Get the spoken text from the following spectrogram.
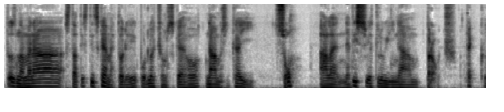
To znamená, statistické metody podle Čomského nám říkají, co, ale nevysvětlují nám proč. Tak eh,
